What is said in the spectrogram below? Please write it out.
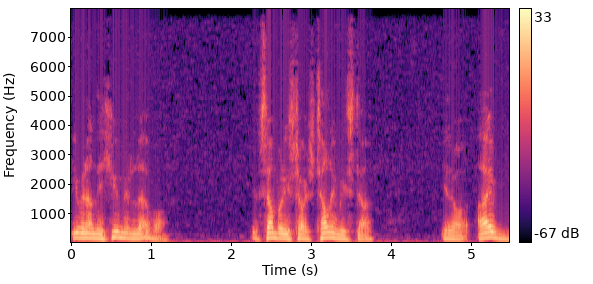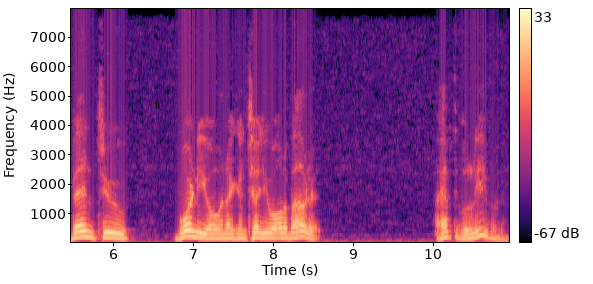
Even on the human level if somebody starts telling me stuff, you know, I've been to Borneo and I can tell you all about it. I have to believe them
